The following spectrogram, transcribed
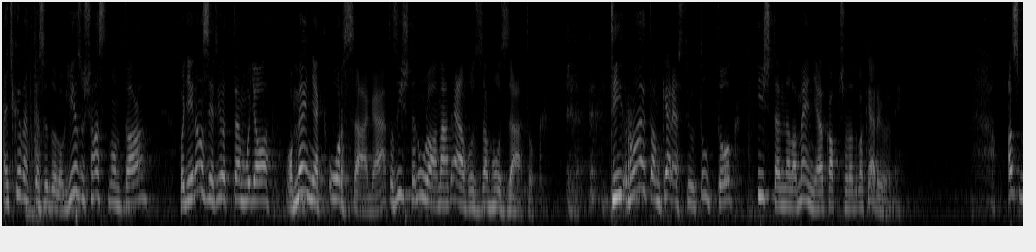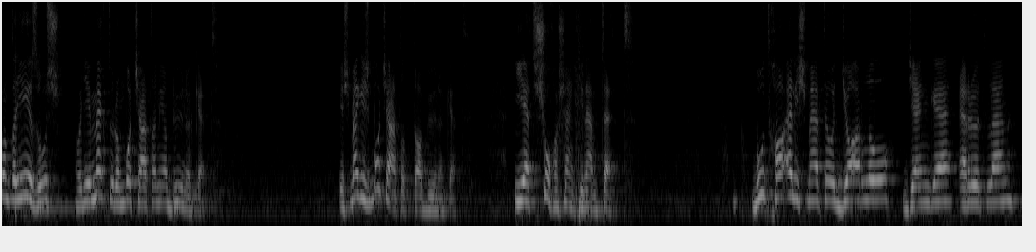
egy következő dolog. Jézus azt mondta, hogy én azért jöttem, hogy a, a mennyek országát, az Isten uralmát elhozzam hozzátok. Ti rajtam keresztül tudtok Istennel a mennyel kapcsolatba kerülni. Azt mondta Jézus, hogy én meg tudom bocsátani a bűnöket. És meg is bocsátotta a bűnöket. Ilyet soha senki nem tett. Buddha elismerte, hogy gyarló, gyenge, erőtlen,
